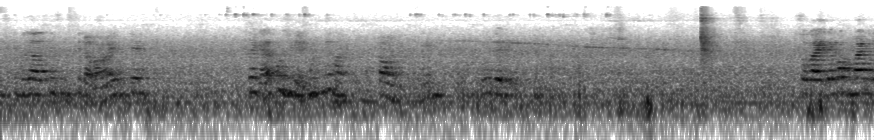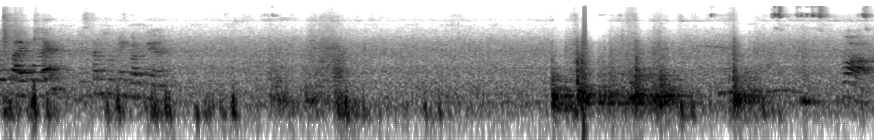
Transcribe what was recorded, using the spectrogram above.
इसकी वजह से इससे लगा मैं इससे से क्या कुछ नहीं कुछ नहीं मत टाउन सो गाइस देखो हमारे दो ट्राइपॉड है जिसका हम शूटिंग करते हैं वाह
